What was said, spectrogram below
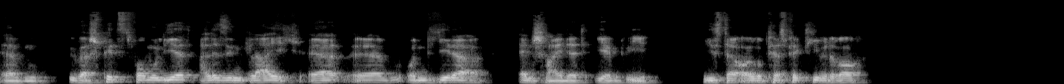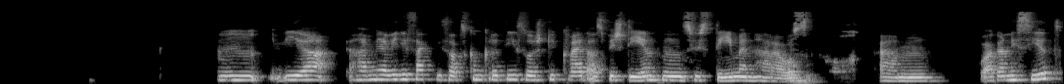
ähm, überspitzt formuliert, alle sind gleich ja, äh, und jeder entscheidet irgendwie. Wie ist da eure Perspektive drauf? Wir haben ja, wie gesagt, die Satzkonkretie so ein Stück weit aus bestehenden Systemen heraus mhm. auch, ähm, organisiert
